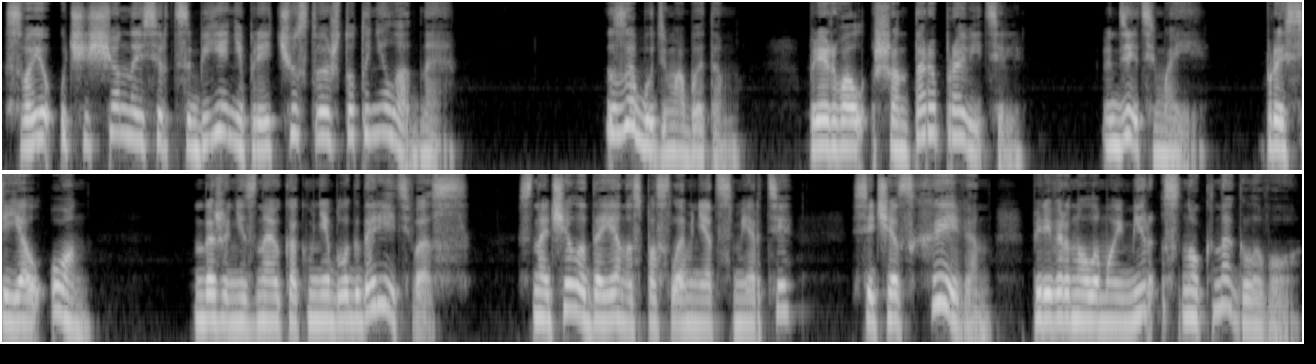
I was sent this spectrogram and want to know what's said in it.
свое учащенное сердцебиение, предчувствуя что-то неладное. «Забудем об этом», — прервал Шантара правитель. «Дети мои, Просиял он. Даже не знаю, как мне благодарить вас. Сначала Даяна спасла меня от смерти, сейчас Хейвен перевернула мой мир с ног на голову.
